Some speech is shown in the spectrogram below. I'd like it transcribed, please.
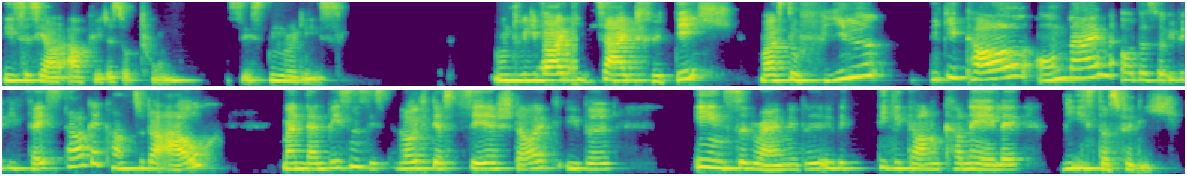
dieses Jahr auch wieder so tun. Es ist ein Release. Und wie war die Zeit für dich? Warst du viel digital, online oder so über die Festtage? Kannst du da auch meine, dein Business ist, läuft ja sehr stark über Instagram, über, über digitalen Kanäle. Wie ist das für dich?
